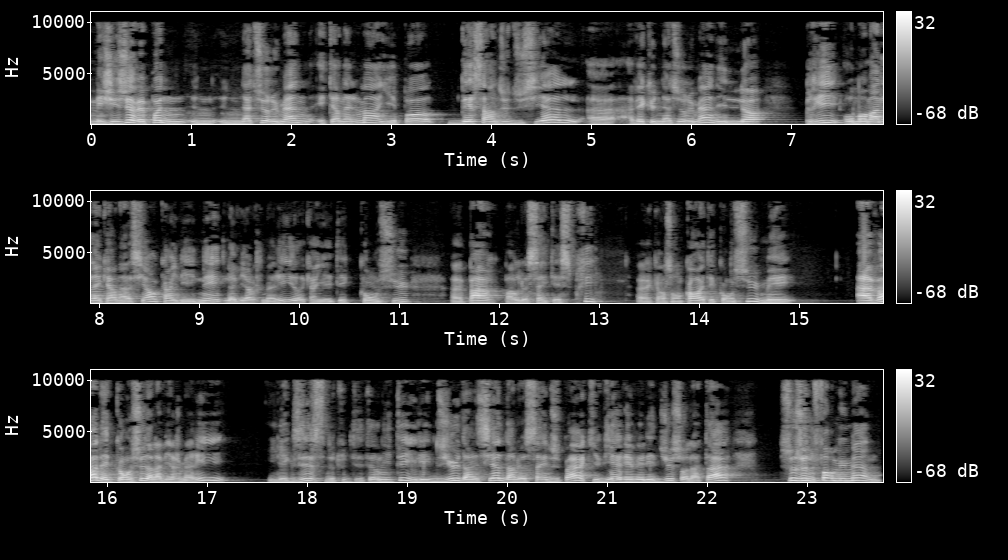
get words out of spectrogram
mais Jésus n'avait pas une, nature humaine éternellement. Il n'est pas descendu du ciel euh, avec une nature humaine. Il l'a pris au moment de l'incarnation, quand il est né de la Vierge Marie, quand il a été conçu euh, par, par le Saint-Esprit, quand son corps a été conçu. Mais avant d'être conçu dans la Vierge Marie, il existe de toute éternité. Il est Dieu dans le ciel, dans le sein du Père, qui vient révéler Dieu sur la terre sous une forme humaine,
